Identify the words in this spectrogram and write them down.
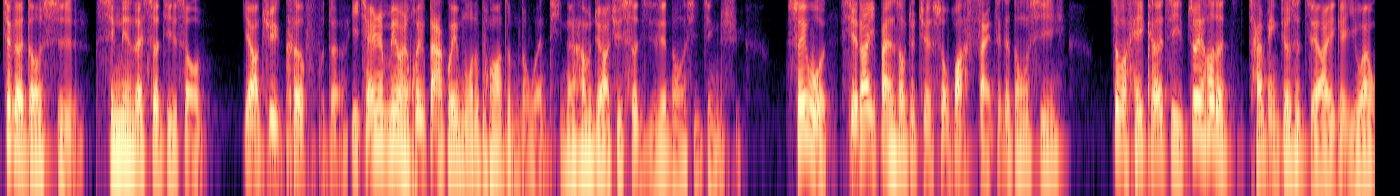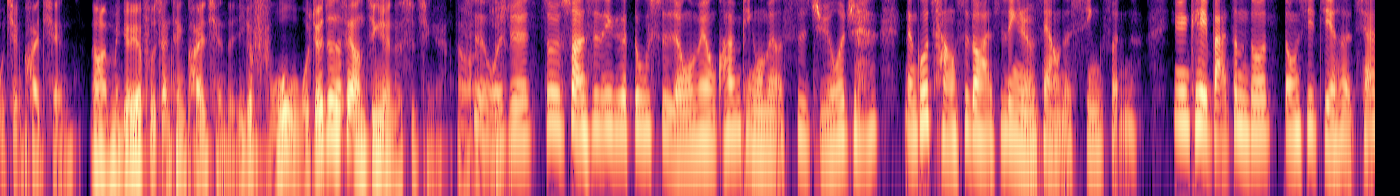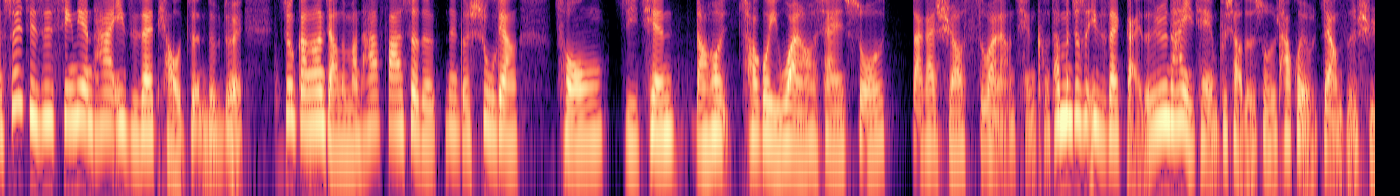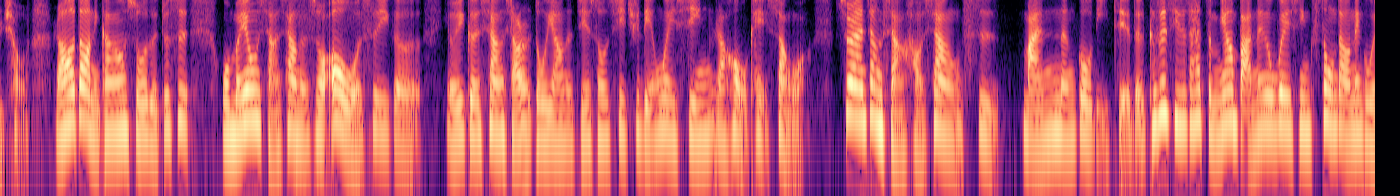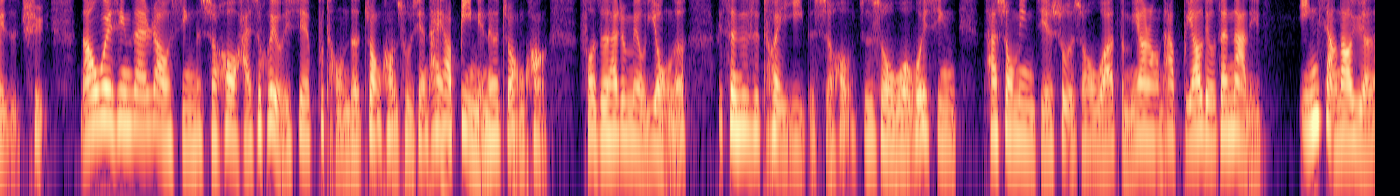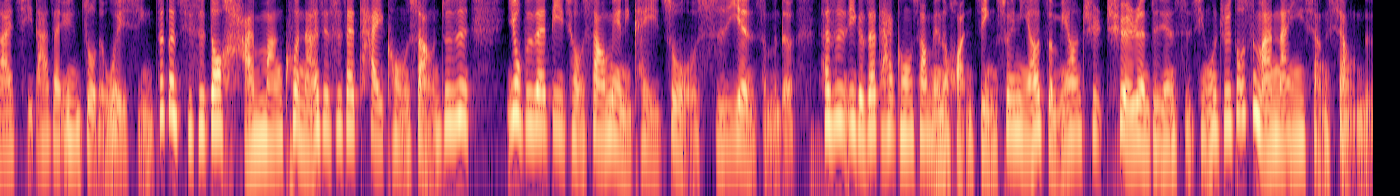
这个都是星链在设计的时候要去克服的。以前人没有人会大规模的碰到这么多问题，那他们就要去设计这些东西进去。所以我写到一半的时候就觉得说，哇塞，这个东西。这么黑科技，最后的产品就是只要一个一万五千块钱，然后每个月付三千块钱的一个服务，我觉得这是非常惊人的事情啊！是，我觉得就算是一个都市人，我们有宽屏，我们有四 G，我觉得能够尝试都还是令人非常的兴奋的，因为可以把这么多东西结合起来。所以其实星链它一直在调整，对不对？就刚刚讲的嘛，它发射的那个数量从几千，然后超过一万，然后现在说。大概需要四万两千克，他们就是一直在改的，因为他以前也不晓得说他会有这样子的需求。然后到你刚刚说的，就是我们用想象的说，哦，我是一个有一个像小耳朵一样的接收器去连卫星，然后我可以上网。虽然这样想好像是。蛮能够理解的，可是其实他怎么样把那个卫星送到那个位置去，然后卫星在绕行的时候，还是会有一些不同的状况出现，他也要避免那个状况，否则他就没有用了。甚至是退役的时候，就是说我卫星它寿命结束的时候，我要怎么样让它不要留在那里？影响到原来其他在运作的卫星，这个其实都还蛮困难，而且是在太空上，就是又不是在地球上面，你可以做实验什么的，它是一个在太空上面的环境，所以你要怎么样去确认这件事情，我觉得都是蛮难以想象的。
